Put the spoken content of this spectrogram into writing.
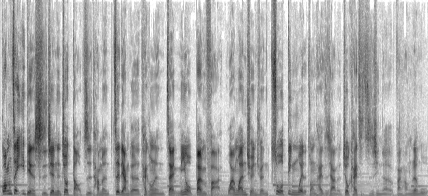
光这一点时间呢，就导致他们这两个太空人在没有办法完完全全做定位的状态之下呢，就开始执行了返航任务。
